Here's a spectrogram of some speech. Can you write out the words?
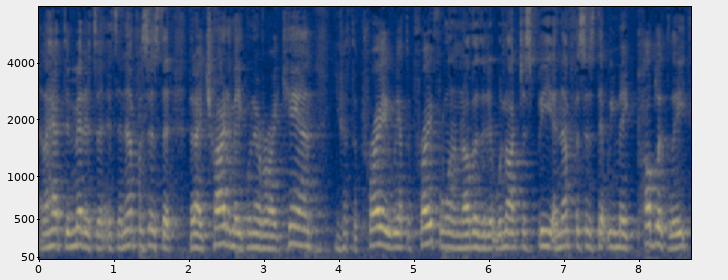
and I have to admit it's, a, it's an emphasis that, that I try to make whenever I can. You have to pray. We have to pray for one another that it would not just be an emphasis that we make publicly,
